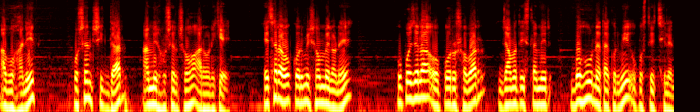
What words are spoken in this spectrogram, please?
আবু হানিফ, হোসেন শিকদার, আমির হোসেন সহ আরও অনেকে। এছাড়াও কর্মী সম্মেলনে উপজেলা ও পৌরসভার জামাত ইসলামীর বহু নেতাকর্মী উপস্থিত ছিলেন।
